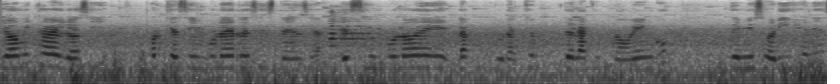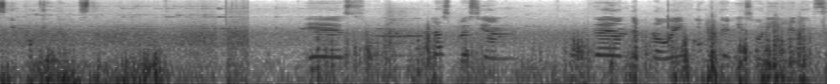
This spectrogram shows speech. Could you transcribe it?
Llevo mi cabello así porque es símbolo de resistencia, es símbolo de la cultura que, de la que provengo, de mis orígenes y porque me gusta. Es la expresión de donde provengo, de mis orígenes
